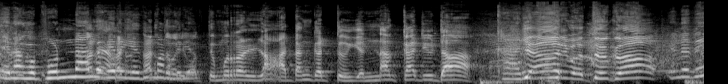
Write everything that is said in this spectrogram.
ஏய், நாங்க பொண்ணால வேற எதுவும் அடுத்த பண்ண வரி, தெரியாது திமிரெல்லாம் அடங்கட்டு என்ன காட்டிட்டா காட்டி- யார் வந்துக்கோ. என்னது?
